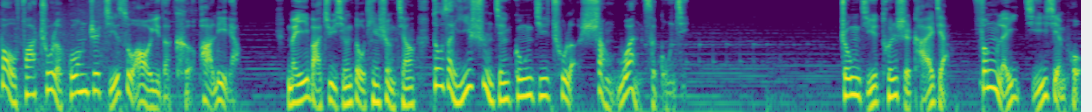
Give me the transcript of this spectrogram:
爆发出了光之极速奥义的可怕力量。每一把巨型斗天圣枪都在一瞬间攻击出了上万次攻击。终极吞噬铠甲，风雷极限破。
